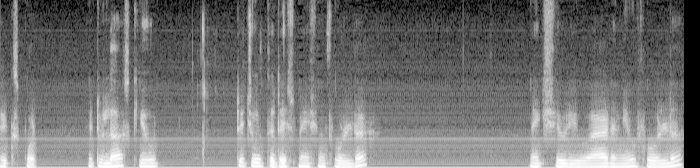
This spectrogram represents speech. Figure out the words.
export. It will ask you to choose the destination folder. Make sure you add a new folder.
